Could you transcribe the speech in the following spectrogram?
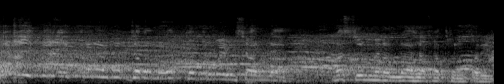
লড়াই করে কোরআনের মর্যাদা আমরা রক্ষা করব ইনশাআল্লাহ। নাসরুল মিনাল্লাহ ফাতহুল করিম।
